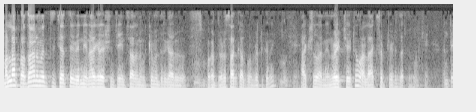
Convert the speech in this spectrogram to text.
మళ్ళా ప్రధానమంత్రి చేత ఇవన్నీ ఇనాగరేషన్ చేయించాలని ముఖ్యమంత్రి గారు ఒక దృఢ సంకల్పం పెట్టుకుని యాక్చువల్ ఆయన ఇన్వైట్ చేయడం వాళ్ళు యాక్సెప్ట్ చేయడం జరిగింది. అంటే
